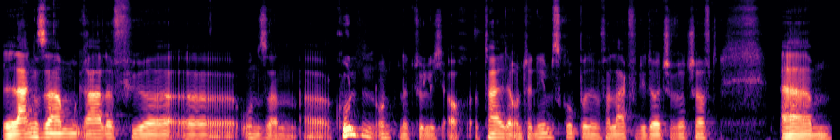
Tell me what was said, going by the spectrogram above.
langsam gerade für äh, unseren äh, Kunden und natürlich auch Teil der Unternehmensgruppe, den Verlag für die deutsche Wirtschaft, ähm,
